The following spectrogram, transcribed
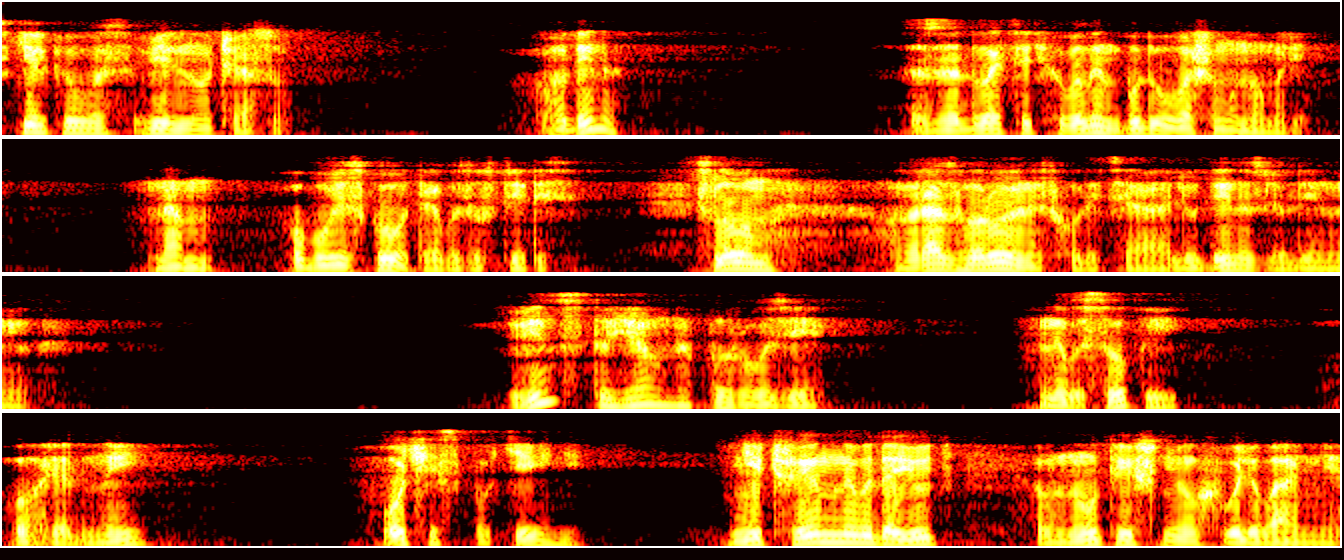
Скільки у вас вільного часу? Година? За 20 хвилин буду у вашому номері. Нам обов'язково треба зустрітись. Словом, гора з горою не сходиться, а людина з людиною. Він стояв на порозі, невисокий, огрядний очі спокійні, нічим не видають внутрішнього хвилювання,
